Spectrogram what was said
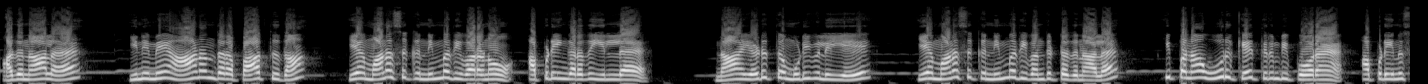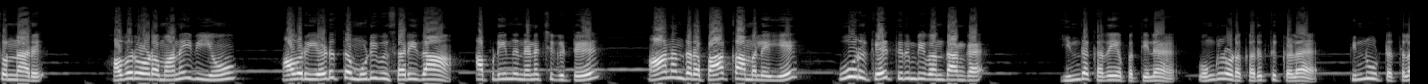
அதனால இனிமே ஆனந்தரை பார்த்து தான் என் மனசுக்கு நிம்மதி வரணும் அப்படிங்கறது இல்ல. நான் எடுத்த முடிவிலேயே என் மனசுக்கு நிம்மதி வந்துட்டதுனால இப்ப நான் ஊருக்கே திரும்பி போறேன் அப்படின்னு சொன்னாரு. அவரோட மனைவியும் அவர் எடுத்த முடிவு சரிதான் அப்படின்னு நினைச்சுக்கிட்டு ஆனந்தரை பார்க்காமலேயே ஊருக்கே திரும்பி வந்தாங்க. இந்த கதையை பத்தின உங்களோட கருத்துக்களை பின்னூட்டத்துல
